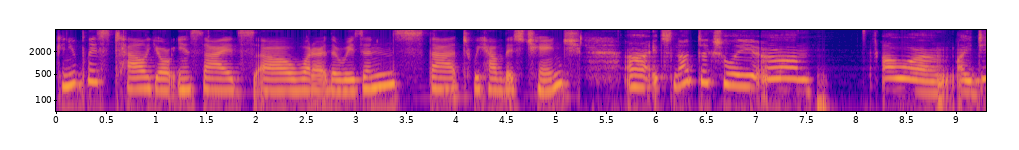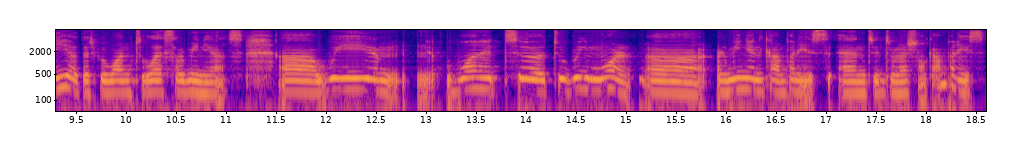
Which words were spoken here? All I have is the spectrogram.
Can you please tell your insights? Uh, what are the reasons that we have this change? Uh, it's not actually. Um our idea that we want less Armenians. Uh, we um, wanted to, to, bring more uh, Armenian companies and international companies,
